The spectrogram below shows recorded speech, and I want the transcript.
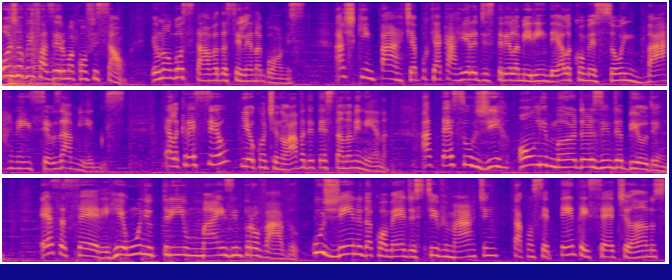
Hoje eu vim fazer uma confissão. Eu não gostava da Selena Gomes. Acho que em parte é porque a carreira de estrela mirim dela começou em Barney e seus amigos. Ela cresceu e eu continuava detestando a menina, até surgir Only Murders in the Building. Essa série reúne o trio mais improvável. O gênio da comédia Steve Martin está com 77 anos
